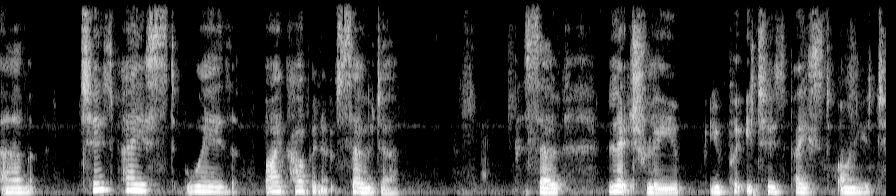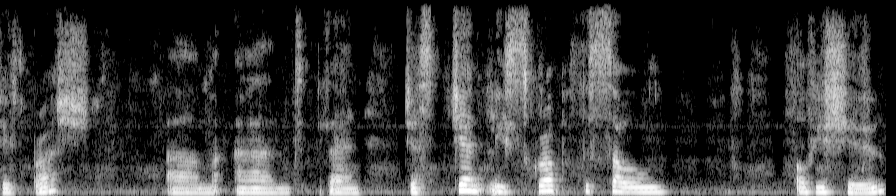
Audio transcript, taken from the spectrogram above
um, toothpaste with bicarbonate of soda. So literally you, you put your toothpaste on your toothbrush um, and then just gently scrub the sole of your shoe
